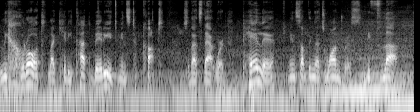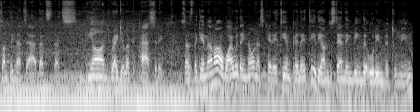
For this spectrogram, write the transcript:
Lichrot, like kiritat berit, means to cut. So that's that word. Pele means something that's wondrous. Nifla, something that's uh, that's that's beyond regular capacity. Says the Gemara, why were they known as Kereti and Peleti? The understanding being the Urim Vetumim.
